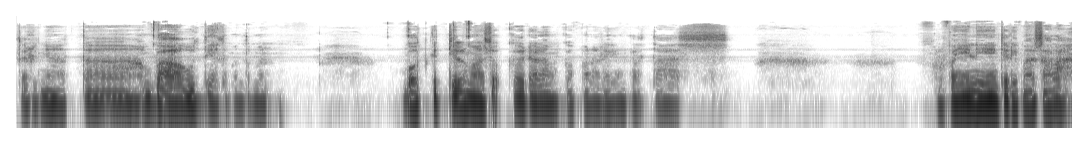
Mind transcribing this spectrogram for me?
ternyata baut ya teman-teman. Baut kecil masuk ke dalam ke penarikan kertas. Rupanya ini yang jadi masalah.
